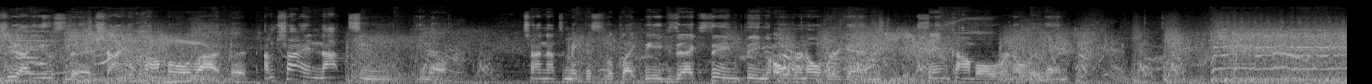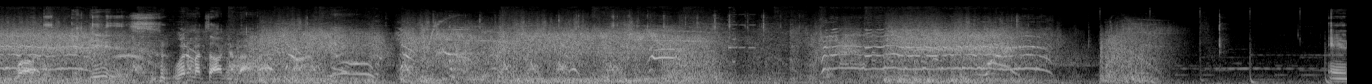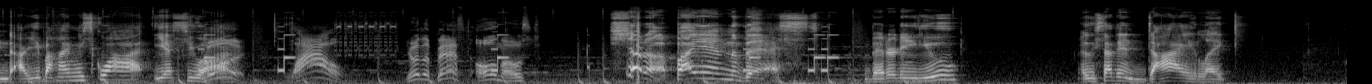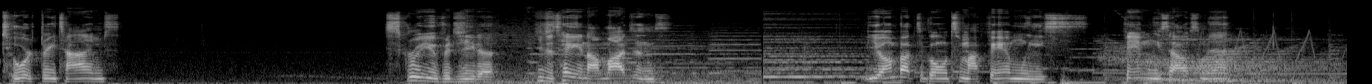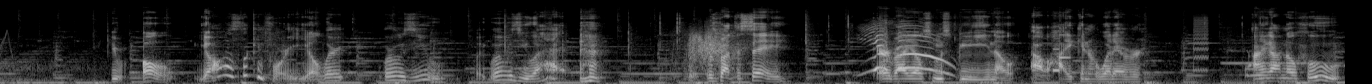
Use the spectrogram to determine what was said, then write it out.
Usually I use the triangle combo a lot, but I'm trying not to, you know, trying not to make this look like the exact same thing over and over again. Same combo over and over again. Well, it, it is. What am I talking about? And are you behind me, squad? Yes, you are. Wow. You're the best, almost. Shut up! I am the best! Better than you? At least I didn't die like two or three times. Screw you, Vegeta. You just hating on Majins. Yo, I'm about to go into my family's family's house, man. You, oh, y'all was looking for you. Yo, where where was you? Like, where was you at? I was about to say, Everybody else must be, you know, out hiking or whatever. I ain't got no food.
